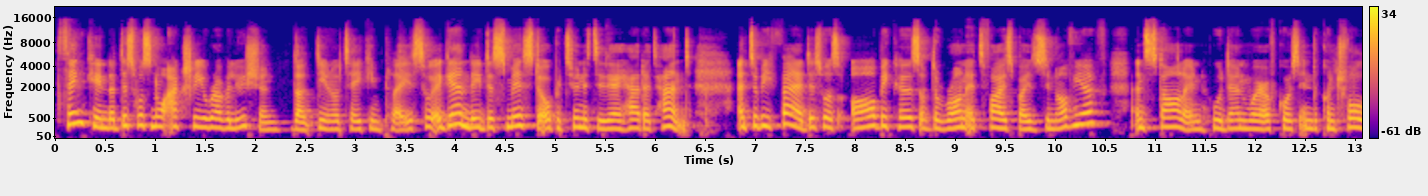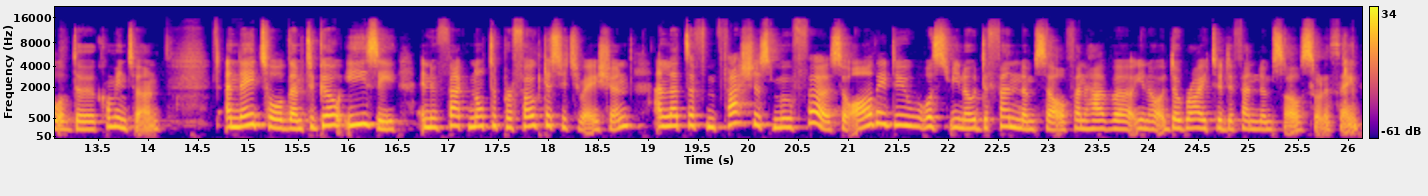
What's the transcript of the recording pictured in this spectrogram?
thinking that this was not actually a revolution that, you know, taking place. So again, they dismissed the opportunity they had at hand. And to be fair, this was all because of the wrong advice by Zinoviev and Stalin, who then were, of course, in the control of the Comintern. And they told them to go easy and in fact not to provoke the situation and let the fascists move first. So all they do was, you know, defend themselves and have a, you know, the right to defend themselves sort of thing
